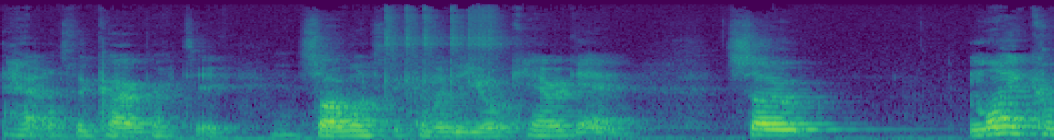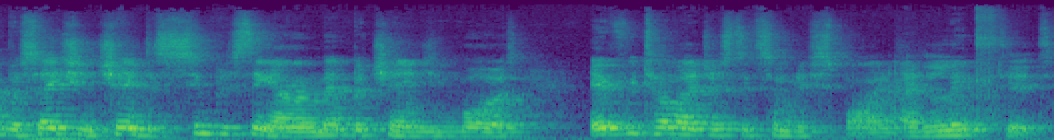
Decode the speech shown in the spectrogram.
health and chiropractic." Yeah. So I wanted to come under your care again. So my conversation changed. The simplest thing I remember changing was every time I adjusted somebody's spine, I linked it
